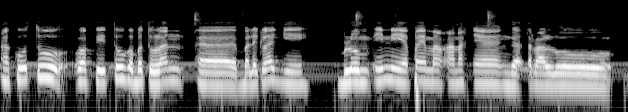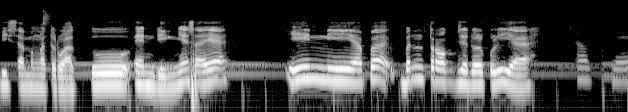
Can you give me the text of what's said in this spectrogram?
aku tuh waktu itu kebetulan eh, balik lagi belum ini apa emang anaknya nggak terlalu bisa mengatur waktu. Endingnya saya ini apa bentrok jadwal kuliah. Oke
